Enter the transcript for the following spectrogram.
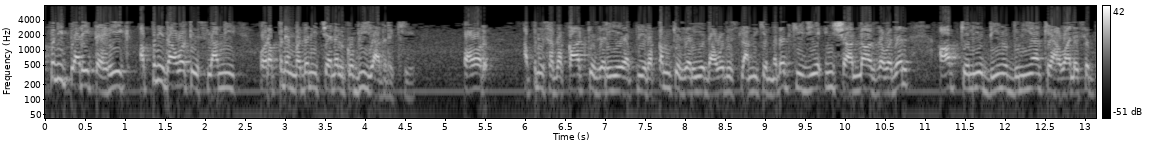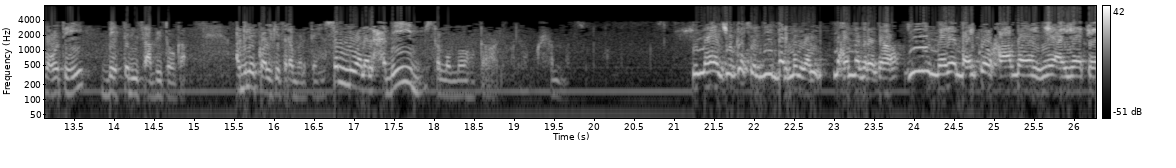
اپنی پیاری تحریک، اپنی دعوت اسلامی اور اپنے مدنی چینل کو بھی یاد رکھیے۔ اور اپنے صدقات کے ذریعے، اپنی رقم کے ذریعے دعوت اسلامی کی مدد کیجیے ان شاء اللہ آپ کے لیے دین و دنیا کے حوالے سے بہت ہی بہترین ثابت ہوگا۔ اگلے کال کی طرف بڑھتے ہیں۔ صلو علی الحبیب صلی اللہ تعالی میں یوکے سے جی برمنگم محمد رضا۔ جی میرے بھائی کو خواب یہ آئی ہے کہ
